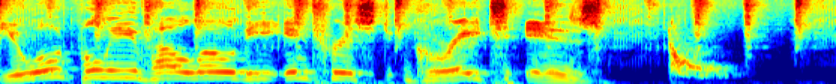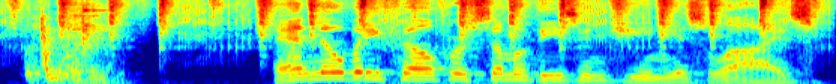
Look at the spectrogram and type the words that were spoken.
You won't believe how low the interest rate is. And nobody fell for some of these ingenious lies.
